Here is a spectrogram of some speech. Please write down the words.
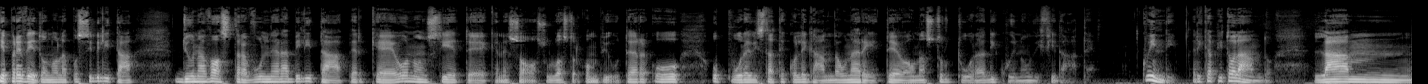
che prevedono la possibilità di una vostra vulnerabilità perché o non siete, che ne so, sul vostro computer o, oppure vi state collegando a una rete o a una struttura di cui non vi fidate. Quindi, ricapitolando, la, mm,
